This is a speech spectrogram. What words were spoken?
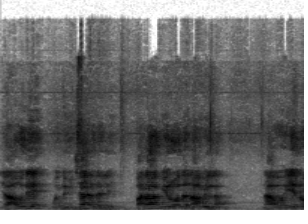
ಯಾವುದೇ ಒಂದು ವಿಚಾರದಲ್ಲಿ ಪರ ವಿರೋಧ ನಾವಿಲ್ಲ. ನಾವು ಏನು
